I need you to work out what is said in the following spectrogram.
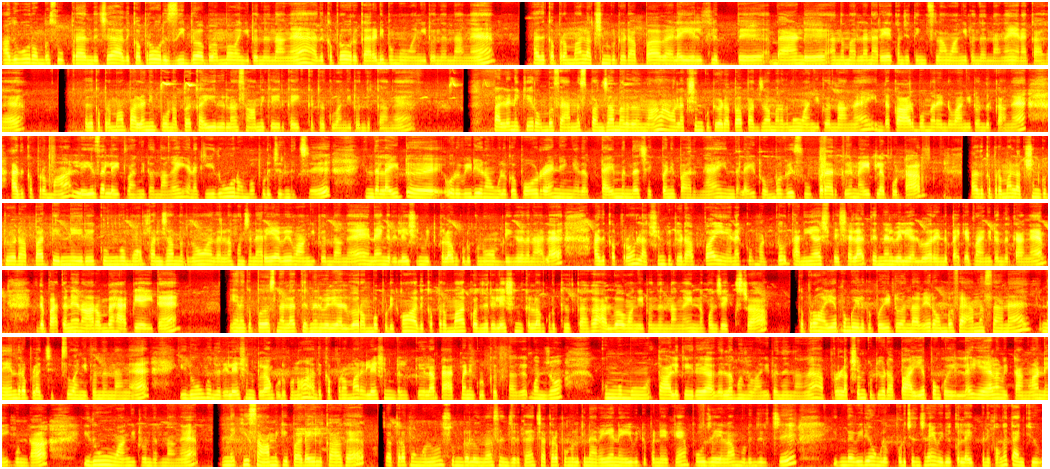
அதுவும் ரொம்ப சூப்பராக இருந்துச்சு. அதுக்கப்புறம் ஒரு ஜீப்ரா பொம்மை வாங்கிட்டு வந்திருந்தாங்க. அதுக்கப்புறம் ஒரு கரடி பொம்மை வாங்கிட்டு வந்திருந்தாங்க. அதுக்கப்புறமா லக்ஷ்மண் குட்டியோட அப்பா வளையல் கிளிப்பு பேண்டு அந்த மாதிரிலாம் நிறைய கொஞ்சம் திங்ஸ்லாம் வாங்கிட்டு வந்திருந்தாங்க எனக்காக. அதுக்கப்புறமா பழனி போனப்போ கயிறுலாம் சாமி கயிறு கை கட்டுறதுக்கு வாங்கிட்டு வந்திருக்காங்க. பழனிக்கே ரொம்ப ஃபேமஸ் பஞ்சாமிரதம் தான். அவன் லக்ஷன் குட்டியோட அப்பா பஞ்சாமிரதமும் வாங்கிட்டு வந்தாங்க. இந்த கார் பொம்மை ரெண்டு வாங்கிட்டு வந்திருக்காங்க. அதுக்கப்புறமா லேசர் லைட் வாங்கிட்டு வந்தாங்க. எனக்கு இதுவும் ரொம்ப பிடிச்சிருந்துச்சு. இந்த லைட்டு ஒரு வீடியோ நான் உங்களுக்கு போடுறேன். நீங்கள் இதை டைம் இருந்தால் செக் பண்ணி பாருங்கள் இந்த லைட் ரொம்பவே சூப்பராக இருக்குது நைட்டில் போட்டால் அதுக்கப்புறமா லக்ஷன் குட்டியோட அப்பா தென்னீர் குங்குமம் பஞ்சாமிர்தம் அதெல்லாம் கொஞ்சம் நிறையாவே வாங்கிட்டு வந்தாங்க. ஏன்னா எங்கள் ரிலேஷன் வீட்டுக்கெல்லாம் கொடுக்கணும் அப்படிங்கிறதுனால. அதுக்கப்புறம் லக்ஷன் குட்டியோட அப்பா எனக்கு மட்டும் தனியாக ஸ்பெஷலாக திருநெல்வேலி அல்வா ரெண்டு பேக்கெட் வாங்கிட்டு வந்திருக்காங்க. இதை பார்த்தோன்னே நான் ரொம்ப ஹாப்பி ஆகிட்டேன் எனக்கு பர்ஸ்னலாக திருநெல்வேலி அல்வா ரொம்ப பிடிக்கும். அதுக்கப்புறமா கொஞ்சம் ரிலேஷனுக்கெல்லாம் கொடுக்குறதுக்காக அல்வா வாங்கிட்டு வந்திருந்தாங்க. இன்னும் கொஞ்சம் எக்ஸ்ட்ரா அதுக்கப்புறம் ஐயப்பன் கோயிலுக்கு போயிட்டு வந்தாவே ரொம்ப ஃபேமஸான நேந்திரப்பழ சிப்ஸ் வாங்கிட்டு வந்திருந்தாங்க. இதுவும் கொஞ்சம் ரிலேஷனுக்கெலாம் கொடுக்கணும். அதுக்கப்புறமா ரிலேஷன்களுக்கு எல்லாம் பேக் பண்ணி கொடுக்கறதுக்காக கொஞ்சம் குங்குமம் தாலிக்கயிறு அதெல்லாம் கொஞ்சம் வாங்கிட்டு வந்திருந்தாங்க. அப்புறம் லக்ஷன் குட்டியோட அப்பா ஐயப்பன் கோயிலில் ஏலம் விட்டாங்களாம் நெய் குண்டா இதுவும் வாங்கிட்டு வந்திருந்தாங்க. இன்றைக்கி சாமிக்கு படையலுக்காக சக்கரை பொங்கலும் சுண்டலும் தான் செஞ்சுருக்கேன். சக்கரை பொங்கலுக்கு நிறைய நெய் விட்டு பண்ணியிருக்கேன் பூஜையெல்லாம் முடிஞ்சிருச்சு. இந்த வீடியோ உங்களுக்கு பிடிச்சிருந்துச்சின்னா வீடியோக்கு லைக் பண்ணிக்கோங்க. தேங்க்யூ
